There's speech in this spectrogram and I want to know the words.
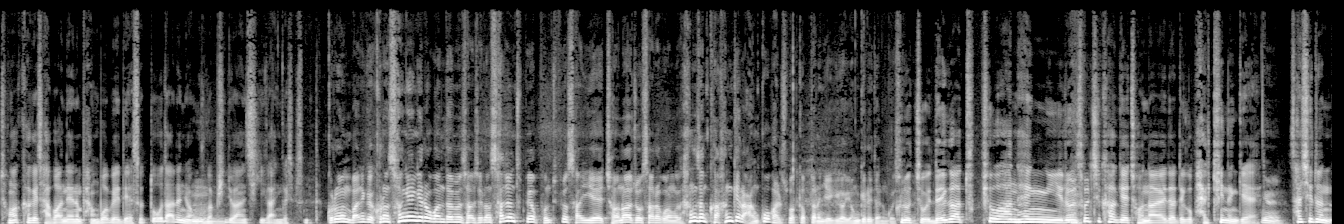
정확하게 잡아내는 방법에 대해서 또 다른 연구가 음. 필요한 시기가 아닌가 싶습니다. 그럼 만약에 그런 성행이라고 한다면 사실은 사전투표와 본투표 사이에 전화조사라고 하는 건 항상 그 한계를 안고 갈 수밖에 없다는 얘기가 연결이 되는 거죠. 그렇죠. 내가 투표한 행위를 음. 솔직하게 전화에다 대고 밝히는 게 네. 사실은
